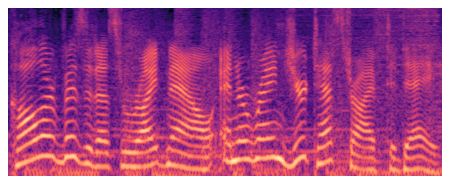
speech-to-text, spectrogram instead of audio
Call or visit us right now and arrange your test drive today.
